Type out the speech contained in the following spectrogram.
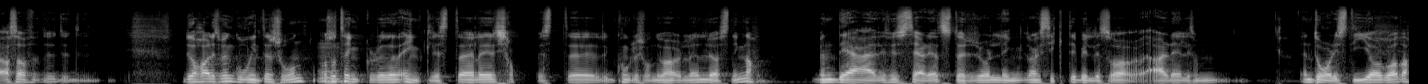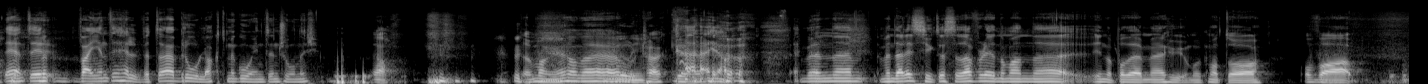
Altså du, har liksom en god intensjon, og Mm. så tenker du den enkleste eller kjappeste konklusjonen. Du har eller en løsning, da. Men det er, hvis du ser det i et større og langsiktig bilde, så er det liksom en dårlig sti å gå, da. Det heter 'Veien til helvete er brolagt med gode intensjoner'. Ja. Det er mange sånne ordtak. eh. ja. Men, eh, men det er litt sykt å se, da, fordi når man eh, er inne på det med humor på en måte, og, og hva eh,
